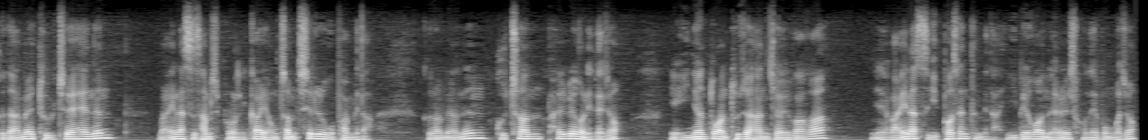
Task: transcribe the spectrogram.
그 다음에 둘째 해는 마이너스 30%니까 0.7을 곱합니다. 그러면은 9,800원이 되죠. 예, 2년 동안 투자한 결과가 예, 마이너스 2%입니다. 200원을 손해본 거죠.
